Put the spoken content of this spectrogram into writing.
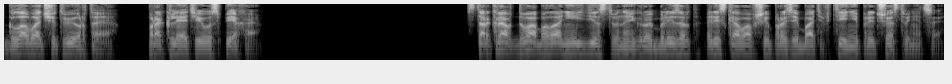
Глава 4. Проклятие успеха. StarCraft 2 была не единственной игрой Blizzard, рисковавшей прозябать в тени предшественницы.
